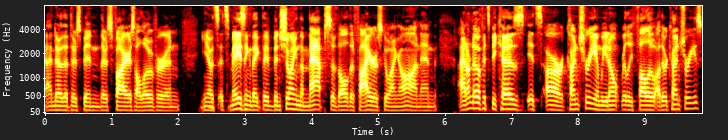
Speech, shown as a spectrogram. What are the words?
I know that there's been there's fires all over, and you know it's it's amazing. Like they've been showing the maps of all the fires going on, and I don't know if it's because it's our country and we don't really follow other countries,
